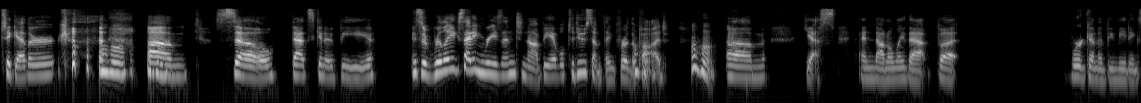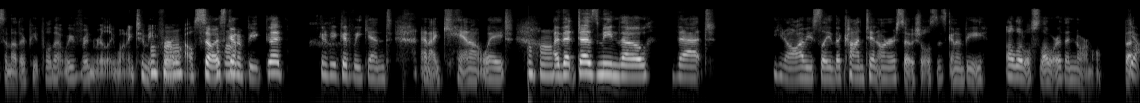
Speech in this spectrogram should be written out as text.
together. Um so that's gonna be it's a really exciting reason to not be able to do something for the pod. Um yes and not only that but we're gonna be meeting some other people that we've been really wanting to meet for a while. So it's gonna be good it's gonna be a good weekend and i cannot wait. Mhm. uh, that does mean though that you know, obviously the content on our socials is going to be a little slower than normal. But Yeah.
